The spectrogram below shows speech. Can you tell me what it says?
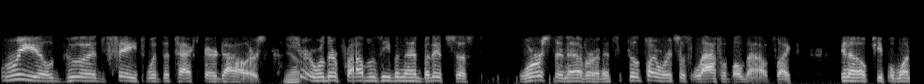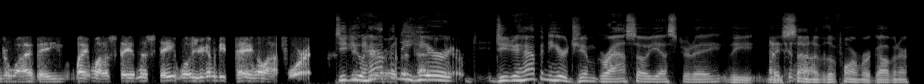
real good faith with the taxpayer dollars. Yep. Sure, were there problems even then, but it's just worse than ever, and it's to the point where it's just laughable now. It's like, you know, people wonder why they might want to stay in this state. Well, you're going to be paying a lot for it. Did you happen to hear? Did you happen to hear Jim Grasso yesterday, the the son not. of the former governor?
